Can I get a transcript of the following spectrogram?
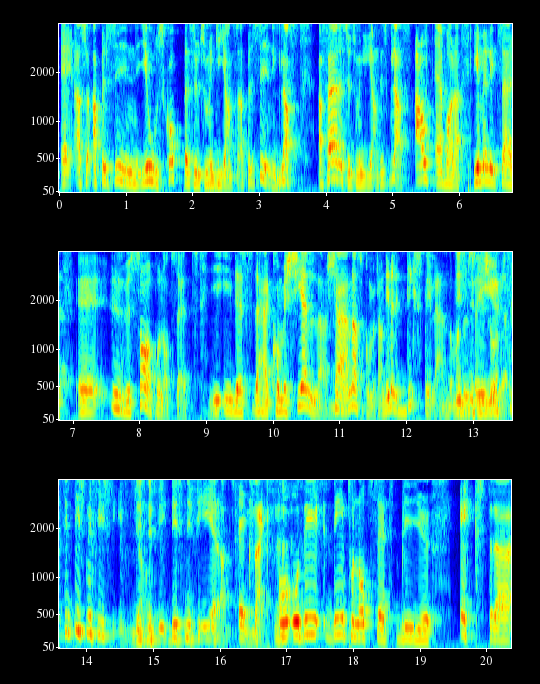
eh, alltså apelsinjuicekoppen ser ut som en gigantisk apelsin. Mm. Glassaffären ser ut som en gigantisk glass. Allt är bara, det är väldigt så här, eh, USA på något sätt. I, I dess det här kommersiella kärna som kommer fram. Det är väldigt Disneyland om man nu säger så. Disneyfierat. Det är Disneyfis... ja. Disney, Disneyfierat. Exakt. Och, och det, det på något sätt blir ju extra eh,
